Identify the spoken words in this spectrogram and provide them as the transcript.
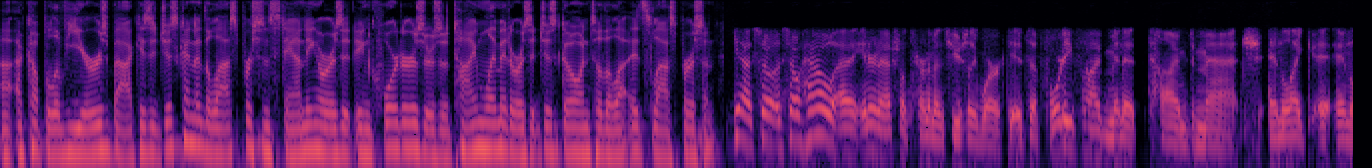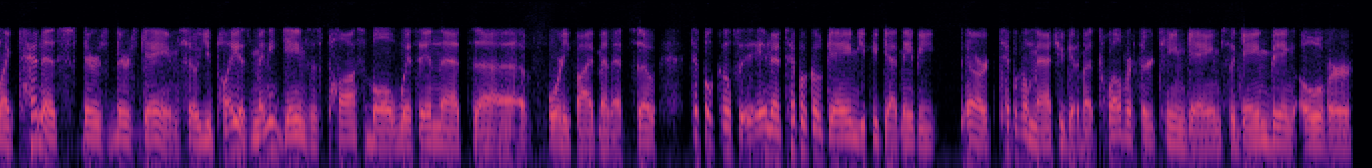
uh, a couple of years back. Is it just kind of the last person standing, or is it in quarters, or is it a time limit, or is it just go until the la- it's last person? Yeah. So so how uh, international tournaments usually work. It's a 45 minute timed match, and like and like tennis, there's there's games. So you play as many games as possible within that uh, 45 minutes. So typical in a typical game, you could get maybe or typical match, you get about 12 or 13 games. The game being over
